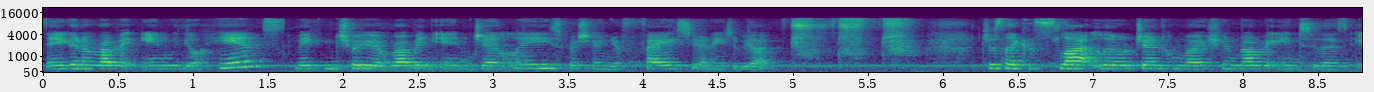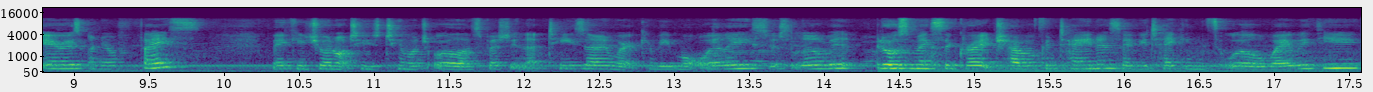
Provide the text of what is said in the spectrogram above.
Then you're going to rub it in with your hands making sure you're rubbing in gently especially on your face. You don't need to be like just like a slight little gentle motion rub it into those areas on your face making sure not to use too much oil especially in that T-zone where it can be more oily so just a little bit it also makes a great travel container so if you're taking this oil away with you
